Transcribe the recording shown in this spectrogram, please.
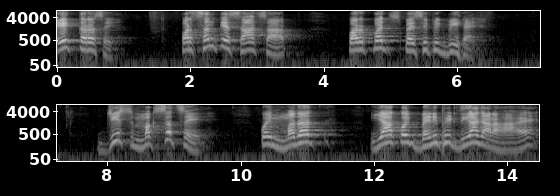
एक तरह से पर्सन के साथ साथ पर्पज स्पेसिफिक भी है, जिस मकसद से कोई मदद या कोई बेनिफिट दिया जा रहा है,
